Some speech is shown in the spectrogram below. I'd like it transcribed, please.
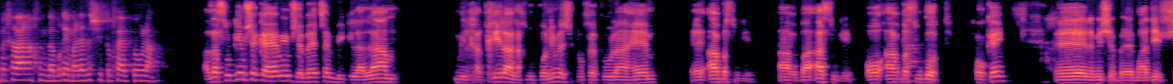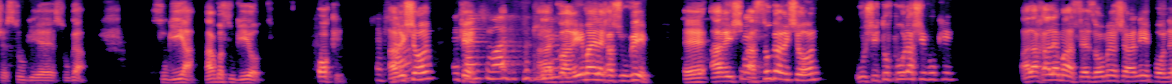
בכלל אנחנו מדברים, על איזה שיתופי פעולה. אז הסוגים שקיימים שבעצם בגללם מלכתחילה אנחנו פונים לשיתופי פעולה הם אה, ארבע סוגים, ארבעה סוגים, או ארבע אה. סוגות, אוקיי? אה, למי שמעדיף שסוג יהיה סוגה. סוגיה, ארבע סוגיות. אוקיי. אפשר? הראשון, אפשר כן. לשמוע את הסוגים? הדברים האלה חשובים. הראש... כן. הסוג הראשון הוא שיתוף פעולה שיווקי. הלכה למעשה, זה אומר שאני פונה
